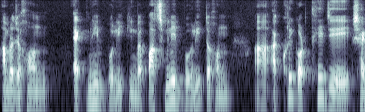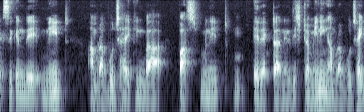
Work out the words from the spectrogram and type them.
আমরা যখন এক মিনিট বলি কিংবা পাঁচ মিনিট বলি, তখন আক্ষরিক অর্থে যে ষাট সেকেন্ডে মিনিট আমরা বুঝাই কিংবা পাঁচ মিনিট এর একটা নির্দিষ্ট মিনিং আমরা বুঝাই,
